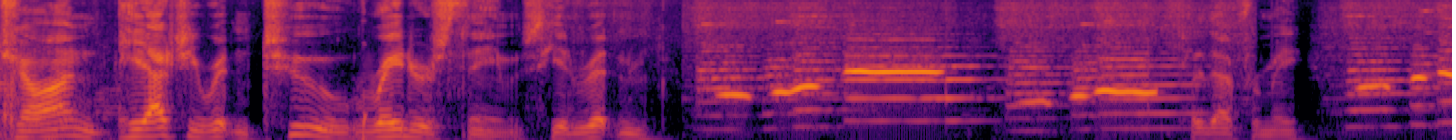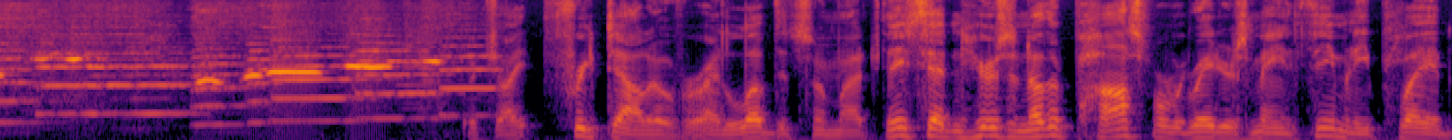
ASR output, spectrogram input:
John, he would actually written two Raiders themes. He had written. Play that for me. Which I freaked out over. I loved it so much. Then he said, and here's another possible Raiders main theme, and he played.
